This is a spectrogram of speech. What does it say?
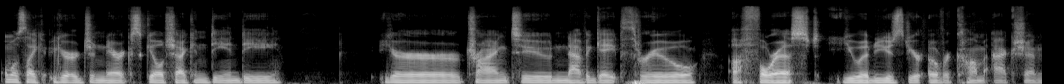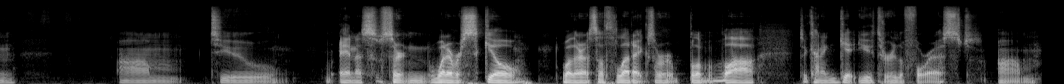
almost like your generic skill check in D&D. You're trying to navigate through a forest. You would use your overcome action um, to and a certain whatever skill, whether it's athletics or blah blah blah, to kind of get you through the forest. Um,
